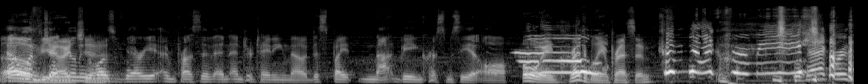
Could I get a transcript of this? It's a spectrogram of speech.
That oh, one genuinely VRChat. was very impressive and entertaining, though, despite not being Christmassy at all. Oh, incredibly impressive. Come back for me. Backwards.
